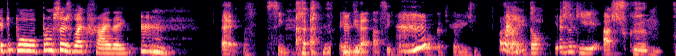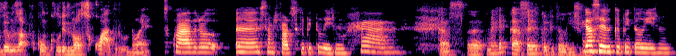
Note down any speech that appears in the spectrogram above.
É tipo promoções Black Friday. É, sim, em direta assim para, o capitalismo. Ora bem, então, este aqui acho que podemos dar por concluído o nosso quadro, não é? Nosso quadro, ah, estamos fartos do capitalismo. Ha! Canse- eh, como é que é? Cansei do capitalismo. Já sei do capitalismo.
